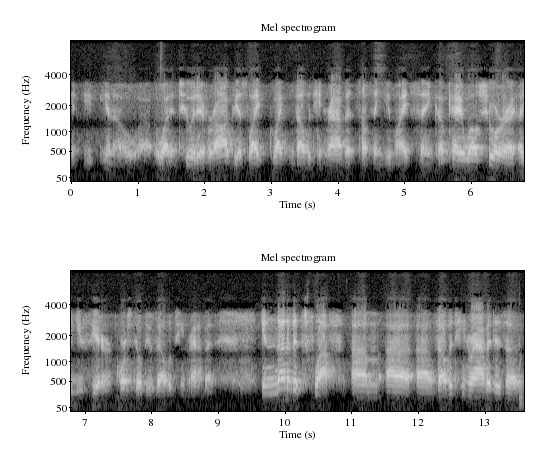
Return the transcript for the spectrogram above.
you know, uh, what intuitive or obvious, like like Velveteen Rabbit, something you might think, okay, well, sure, a, a youth theater, of course, they'll do Velveteen Rabbit. You know, none of it's fluff. Um, uh, uh, Velveteen Rabbit is a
